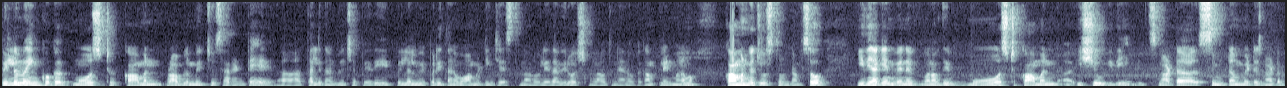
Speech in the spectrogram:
పిల్లలు ఇంకొక మోస్ట్ కామన్ ప్రాబ్లం మీరు చూసారంటే తల్లిదండ్రులు చెప్పేది పిల్లలు విపరీతంగా వామిటింగ్ చేస్తున్నారు లేదా విరోచనలు అవుతున్నాయి అని ఒక కంప్లైంట్ మనము కామన్గా చూస్తూ ఉంటాం. సో ఇది again when one of the most common issue ఇది. It's not a symptom it is not a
